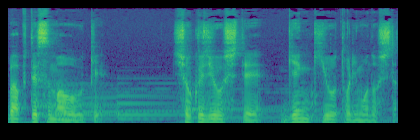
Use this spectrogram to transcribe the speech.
バプテスマを受け食事をして元気を取り戻した。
